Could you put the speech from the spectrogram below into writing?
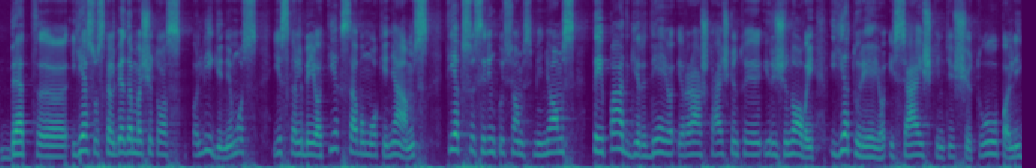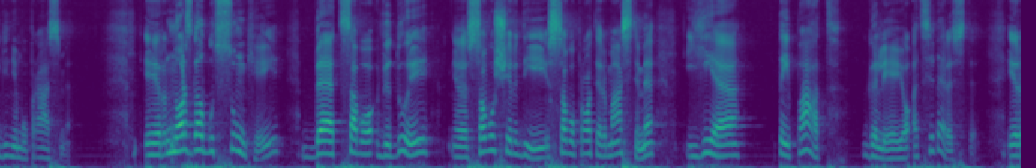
Bet e, Jėzus kalbėdamas šitos palyginimus, jis kalbėjo tiek savo mokiniams, tiek susirinkusioms minioms, taip pat girdėjo ir rašto aiškintojai ir žinovai. Jie turėjo įsiaiškinti šitų palyginimų prasme. Ir nors galbūt sunkiai, bet savo vidui, e, savo širdį, savo protą ir mąstymę, jie taip pat galėjo atsiversti. Ir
